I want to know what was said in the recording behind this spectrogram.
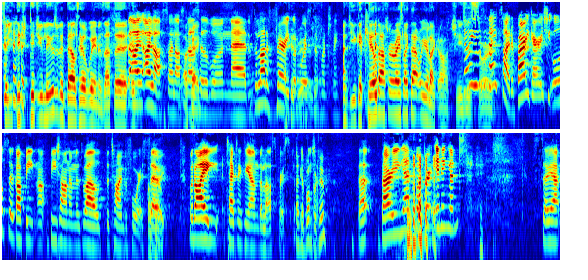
So you, did, you- did you lose or did Bellshill win? Is that the. I, I lost. I lost. Okay. Bellshill won. Uh, there was a lot of very good horses in front of me. and do you get killed after a race like that where you're like, oh, Jesus? No, he was or, an outsider. Barry Gary, she also got beat, beat on him as well the time before. So, Okay. But I technically am the last person. to And the bumper too. That, Barry, yeah, the bumper in England. So, yeah,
